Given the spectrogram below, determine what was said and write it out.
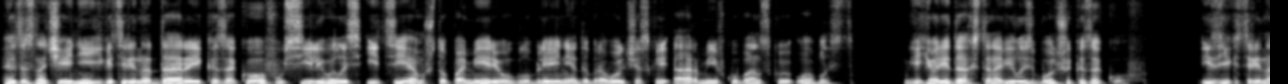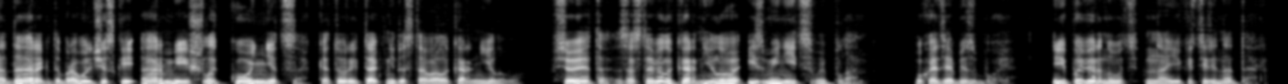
Это значение Екатеринодара и казаков усиливалось и тем, что по мере углубления добровольческой армии в Кубанскую область в ее рядах становилось больше казаков. Из Екатеринодара к добровольческой армии шла конница, которой так не доставала Корнилову. Все это заставило Корнилова изменить свой план, уходя без боя, и повернуть на Екатеринодар.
